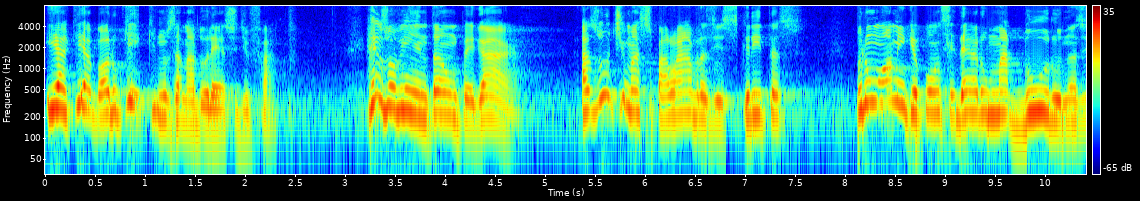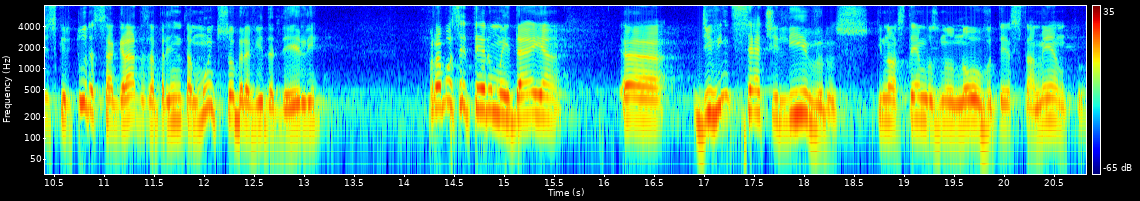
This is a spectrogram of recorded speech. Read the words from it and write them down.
E aqui agora, o que, que nos amadurece de fato? Resolvi então pegar as últimas palavras escritas por um homem que eu considero maduro nas Escrituras Sagradas, apresenta muito sobre a vida dele. Para você ter uma ideia, uh, de 27 livros que nós temos no Novo Testamento,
